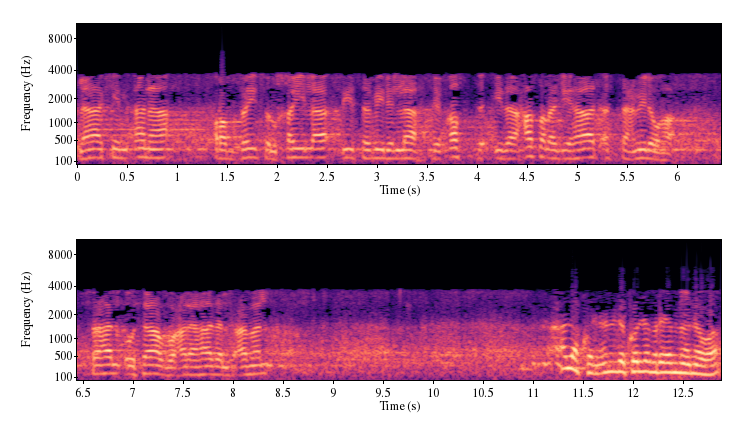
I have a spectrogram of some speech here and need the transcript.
لكن أنا ربيت الخيل في سبيل الله بقصد إذا حصل جهاد أستعملها. فهل أثاب على هذا العمل؟ على كل لكل امرئ ما نوى.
